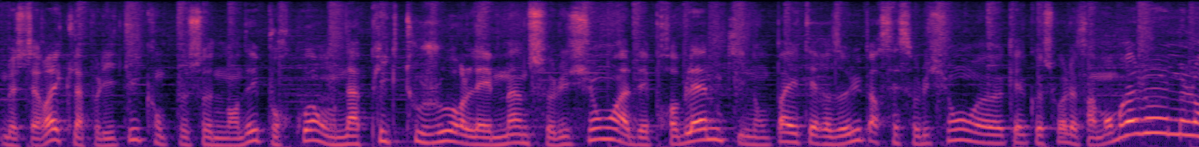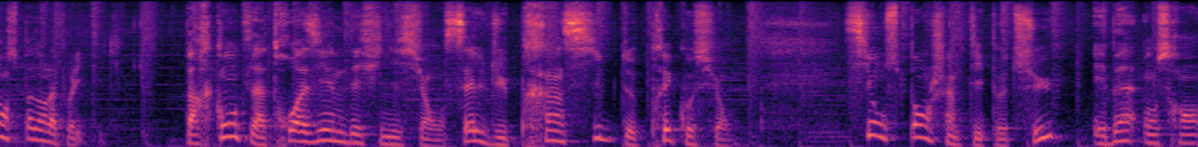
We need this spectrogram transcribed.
Mais c'est vrai que la politique, on peut se demander pourquoi on applique toujours les mêmes solutions à des problèmes qui n'ont pas été résolus par ces solutions, euh, quel que soit le... Enfin bon bref, je ne me lance pas dans la politique. Par contre, la troisième définition, celle du principe de précaution, si on se penche un petit peu dessus, eh ben on se rend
